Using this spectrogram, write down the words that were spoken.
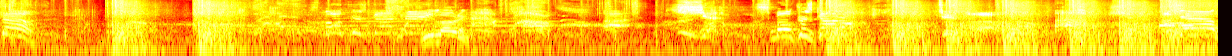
Down! Smoker's got me! Reloading! Shit! Smoker's got him! Shit! Ah, shit. I'm down!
